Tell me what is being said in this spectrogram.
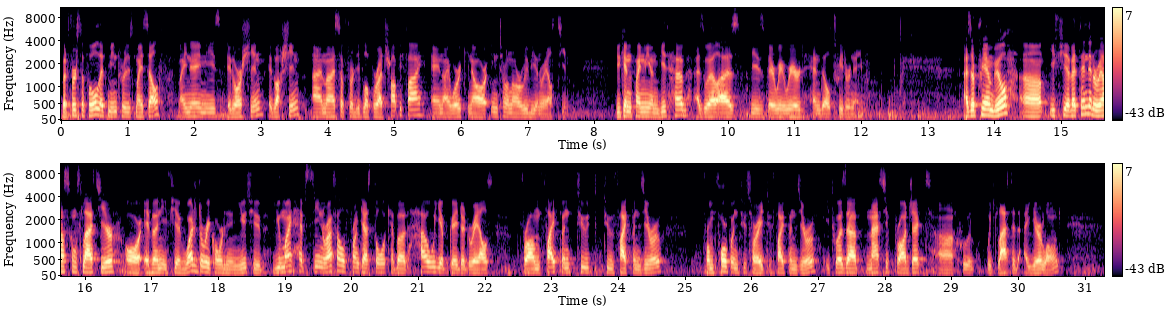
But first of all, let me introduce myself. My name is Edouard Chin. Edouard Chin. I'm a software developer at Shopify, and I work in our internal Ruby on Rails team. You can find me on GitHub, as well as this very weird handle Twitter name. As a preamble, uh, if you have attended RailsConf last year, or even if you have watched the recording on YouTube, you might have seen Rafael Franca's talk about how we upgraded Rails from 5.2 to 5.0, from 4.2, sorry, to 5.0. It was a massive project uh, who, which lasted a year long.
